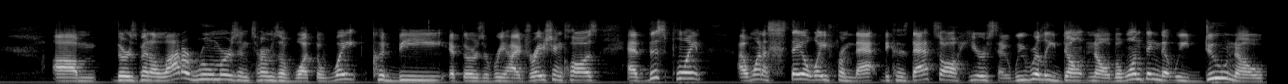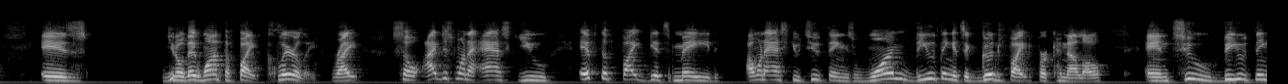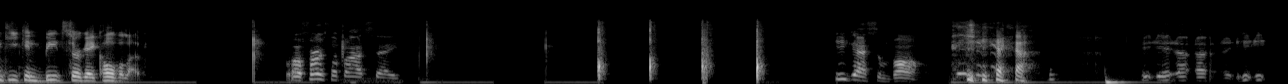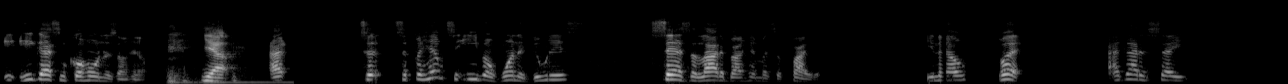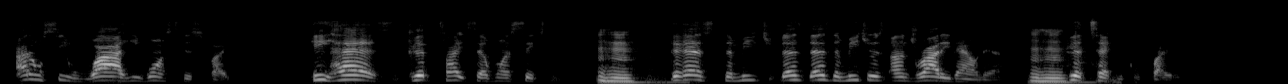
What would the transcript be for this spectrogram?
Um, there's been a lot of rumors in terms of what the weight could be, if there's a rehydration clause. At this point, I want to stay away from that because that's all hearsay. We really don't know. The one thing that we do know is, you know, they want the fight clearly, right? So I just want to ask you if the fight gets made I want to ask you two things. One, do you think it's a good fight for Canelo? And two, do you think he can beat Sergey Kovalev? Well, first off, I'd say he got some balls. yeah. He, uh, uh, he, he, he got some cojones on him. Yeah. I to, to for him to even want to do this says a lot about him as a fighter. You know, but I gotta say, I don't see why he wants this fight. He has good fights at 160. Mm-hmm. There's Demetri- there's, there's Demetrius Andrade down there. Mm-hmm. Good technical fighter.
